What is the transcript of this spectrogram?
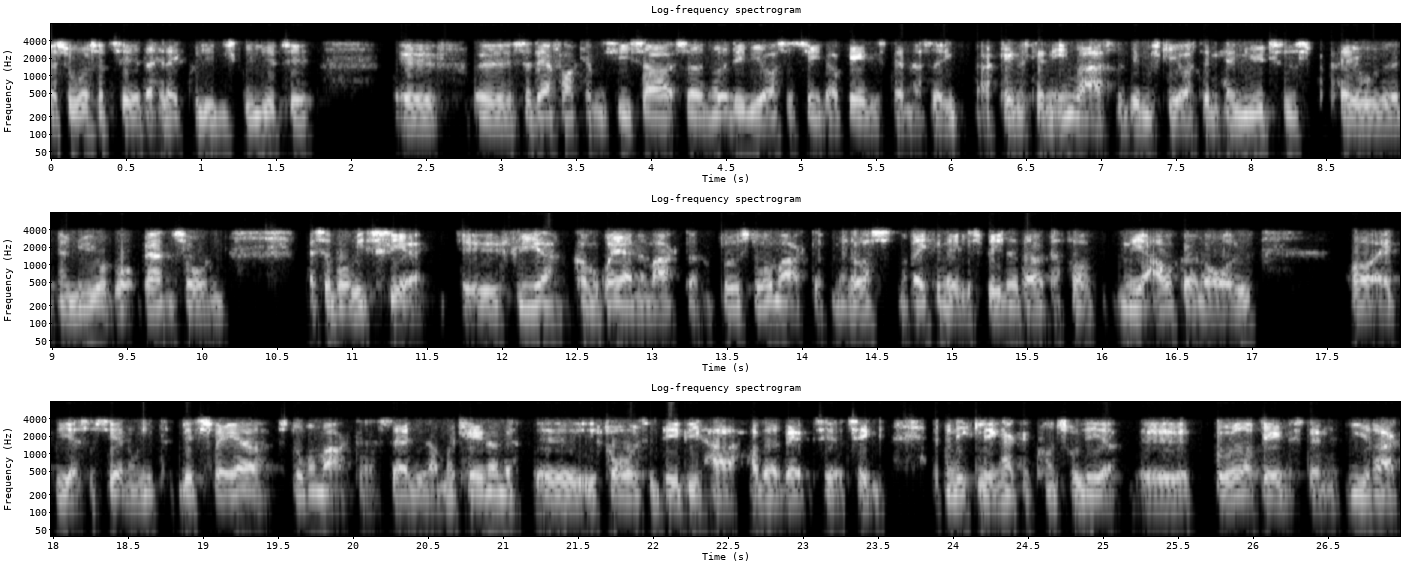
ressourcer til, der er heller ikke politisk vilje til. Øh, øh, så derfor kan man sige, så, så noget af det, vi også har set i Afghanistan, altså Afghanistan indvarslet, det er måske også den her nye tidsperiode, den nye verdensorden, altså hvor vi ser øh, flere konkurrerende magter, både stormagter, men også regionale spillere, der, der får mere afgørende rolle. Og at vi altså ser nogle lidt, lidt sværere stormagter, særligt amerikanerne, øh, i forhold til det, vi har, har været vant til at tænke, at man ikke længere kan kontrollere øh, både Afghanistan og Irak,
